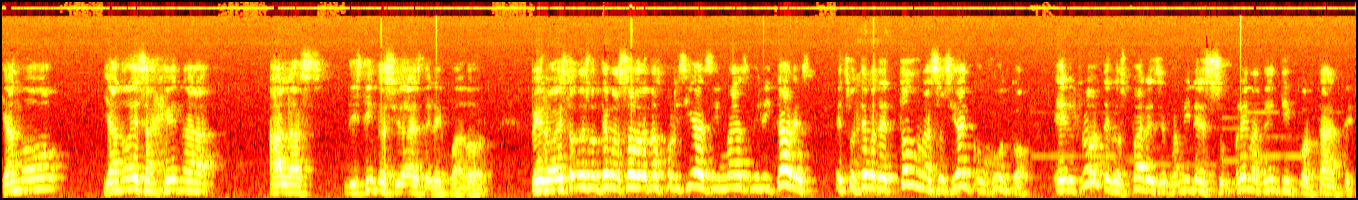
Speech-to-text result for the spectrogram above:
ya no, ya no es ajena a las distintas ciudades del Ecuador. Pero esto no es un tema solo de más policías y más militares, es un tema de toda una sociedad en conjunto. El rol de los padres de familia es supremamente importante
